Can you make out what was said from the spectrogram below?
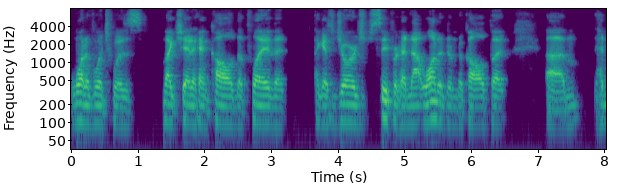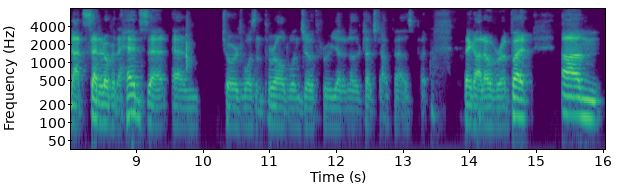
one of which was Mike Shanahan called the play that I guess George Seifert had not wanted him to call, but um, had not set it over the headset, and George wasn't thrilled when Joe threw yet another touchdown pass, but they got over it. But um,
